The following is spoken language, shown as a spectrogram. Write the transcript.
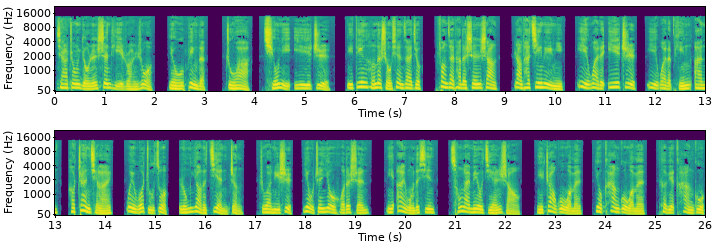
家中有人身体软弱、有病的，主啊，求你医治。你丁恒的手现在就放在他的身上。让他经历你意外的医治、意外的平安，好站起来为我主做荣耀的见证。主啊，你是又真又活的神，你爱我们的心从来没有减少，你照顾我们，又看顾我们，特别看顾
